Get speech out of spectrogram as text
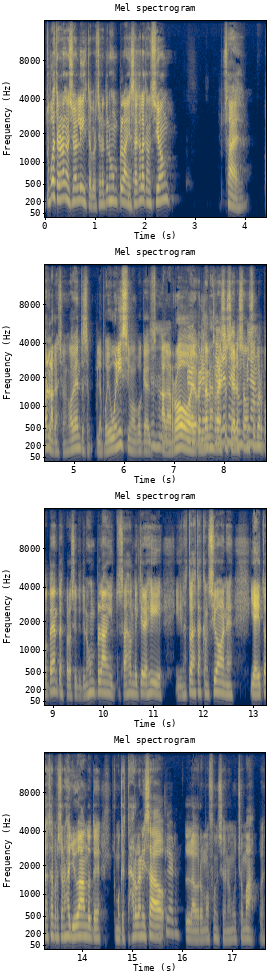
tú puedes tener una canción lista, pero si no tienes un plan y sacas la canción, ¿sabes? Bueno, la canción obviamente se, le puede ir buenísimo porque Ajá. agarró. Claro, eh, ahorita las redes sociales son súper potentes, pero si tú tienes un plan y tú sabes dónde quieres ir y tienes todas estas canciones y hay todas estas personas ayudándote, como que estás organizado, Claro. la broma funciona mucho más, pues.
